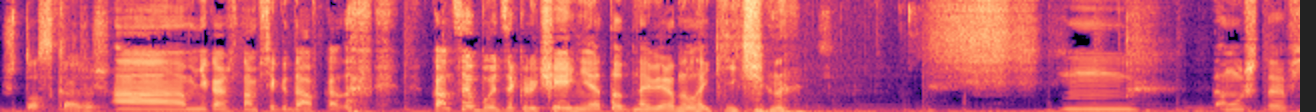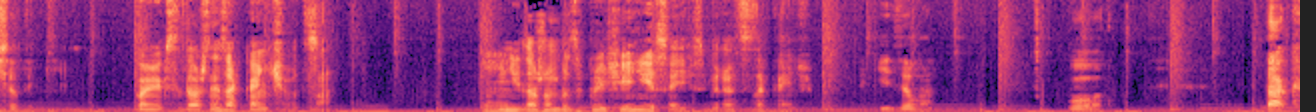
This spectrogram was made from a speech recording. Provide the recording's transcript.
Что скажешь? А, мне кажется, там всегда в, конце, в конце будет заключение. Это, наверное, логично. Потому что все-таки комиксы должны заканчиваться. У них должно быть заключение, если они собираются заканчивать. Такие дела. Вот. Так,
